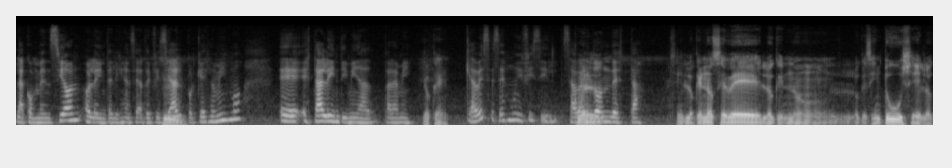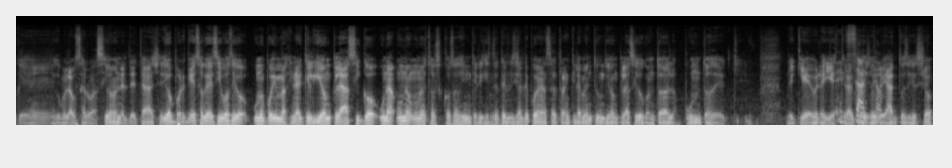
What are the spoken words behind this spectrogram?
la convención o la inteligencia artificial, Mm. porque es lo mismo, eh, está la intimidad para mí. Ok. Que a veces es muy difícil saber el- dónde está. Sí, lo que no se ve, lo que no, lo que se intuye, lo que, como la observación, el detalle. Digo, porque eso que decís vos, digo, uno puede imaginar que el guion clásico, una, una, uno de estos cosas de inteligencia artificial te pueden hacer tranquilamente un guion clásico con todos los puntos de, de quiebre y esto y aquello Exacto. y actos y qué sé yo.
